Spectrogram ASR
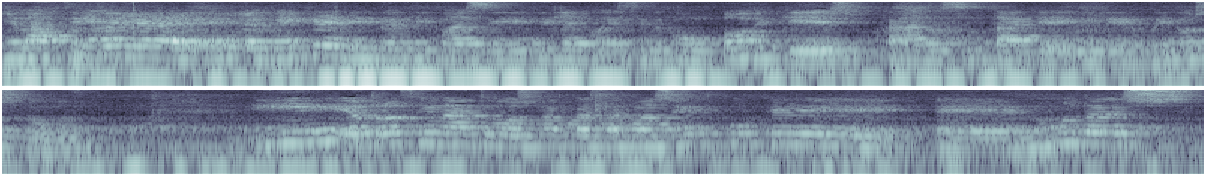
Renatinho, ele é, ele é bem querido aqui com a gente, ele é conhecido como pão de queijo, por causa do sotaque aí mineiro bem gostoso. E eu trouxe Renato hoje para conversar com a gente porque é, numa das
